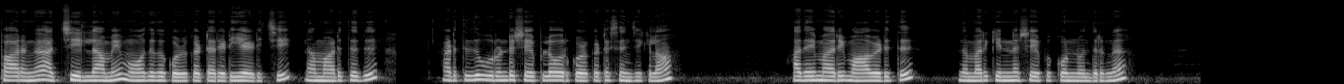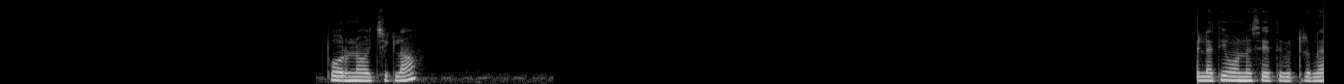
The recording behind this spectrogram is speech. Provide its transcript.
பாருங்கள் அச்சு இல்லாமல் மோதக கொழுக்கட்டை ரெடி ஆகிடுச்சு நம்ம அடுத்தது அடுத்தது உருண்டை ஷேப்பில் ஒரு கொழுக்கட்டை செஞ்சுக்கலாம். அதே மாதிரி மாவு எடுத்து இந்த மாதிரி கிண்ண ஷேப்பு கொண்டு வந்துடுங்க பூரணம் வச்சுக்கலாம். எல்லாத்தையும் ஒன்று சேர்த்து விட்டுருங்க.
